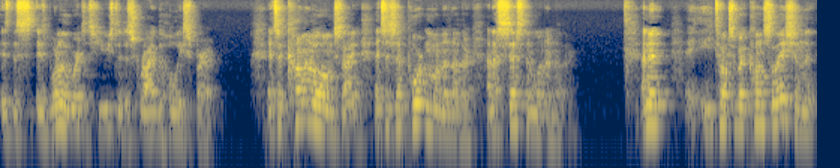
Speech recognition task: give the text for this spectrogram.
is, this, is one of the words that's used to describe the Holy Spirit. It's a coming alongside, it's a supporting one another and assisting one another. And then eh, he talks about consolation, that,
